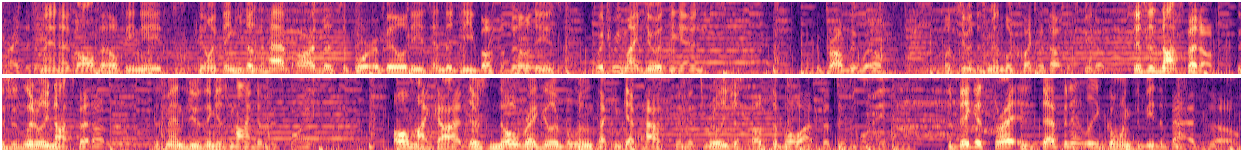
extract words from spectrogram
Alright, this man has all the help he needs. The only thing he doesn't have are the support abilities and the debuff abilities, which we might do at the end. We probably will. Let's see what this man looks like without the speed up. This is not sped up. This is literally not sped up. This man's using his mind at this point. Oh my god, there's no regular balloons that can get past him. It's really just up to Moabs at this point. The biggest threat is definitely going to be the bads though.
